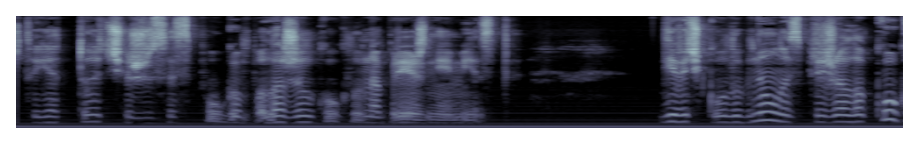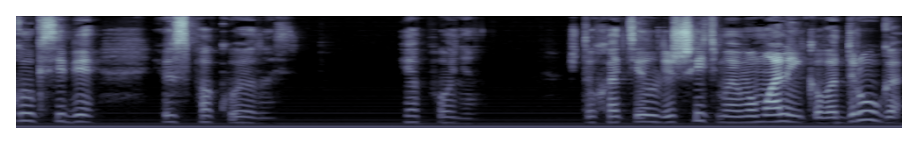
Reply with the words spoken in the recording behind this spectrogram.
что я тотчас же с испугом положил куклу на прежнее место. Девочка улыбнулась, прижала куклу к себе и успокоилась. Я понял, что хотел лишить моего маленького друга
